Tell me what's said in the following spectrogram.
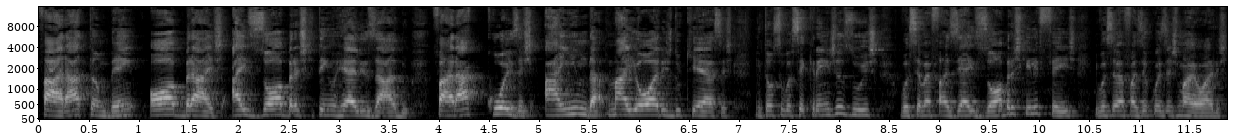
fará também obras, as obras que tenho realizado, fará coisas ainda maiores do que essas. Então, se você crê em Jesus, você vai fazer as obras que ele fez e você vai fazer coisas maiores.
